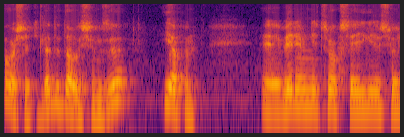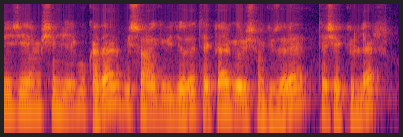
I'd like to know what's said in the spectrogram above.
O şekilde de dalışınızı yapın. E, benim Nitrox ile ilgili söyleyeceğim şimdilik bu kadar. Bir sonraki videoda tekrar görüşmek üzere. Teşekkürler.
